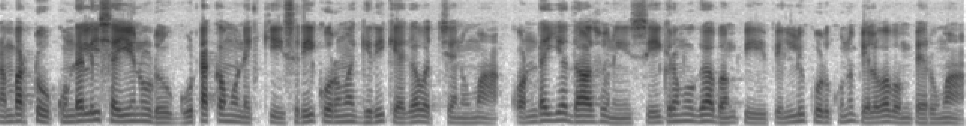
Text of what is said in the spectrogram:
నంబర్ టూ కుండలి శయ్యనుడు గూటకము నెక్కి శ్రీ కుర్మగిరి వచ్చెనుమా. కొండయ్య దాసుని శీఘ్రముగా పంపి పెళ్ళి కొడుకును పిలవబంపెరుమా.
